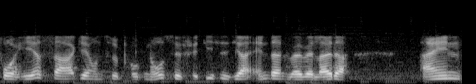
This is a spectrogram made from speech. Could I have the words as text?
Vorhersage, unsere Prognose für dieses Jahr ändern, weil wir leider ein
